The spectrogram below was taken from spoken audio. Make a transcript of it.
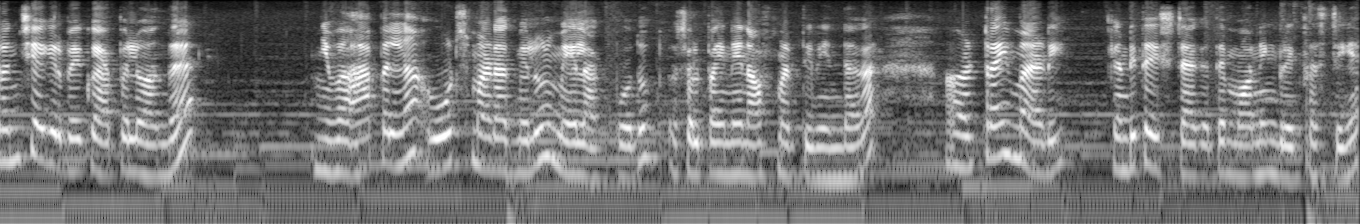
ಕ್ರಂಚಿ ಆಗಿರಬೇಕು ಆ್ಯಪಲು ಅಂದರೆ, ನೀವು ಆ್ಯಪಲ್ನ ಓಟ್ಸ್ ಮಾಡಾದ್ಮೇಲೂ ಮೇಲೆ ಹಾಕ್ಬೋದು. ಸ್ವಲ್ಪ ಇನ್ನೇನು ಆಫ್ ಮಾಡ್ತೀವಿ ಅಂದಾಗ. ಟ್ರೈ ಮಾಡಿ. ಖಂಡಿತ ಇಷ್ಟ ಆಗುತ್ತೆ ಮಾರ್ನಿಂಗ್ ಬ್ರೇಕ್ಫಾಸ್ಟಿಗೆ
